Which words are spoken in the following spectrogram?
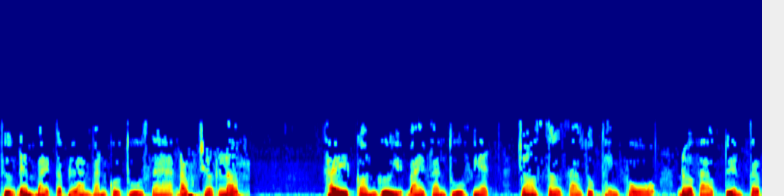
thường đem bài tập làm văn của Thu ra đọc trước lớp. Thầy còn gửi bài văn Thu viết cho Sở Giáo dục thành phố đưa vào tuyển tập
